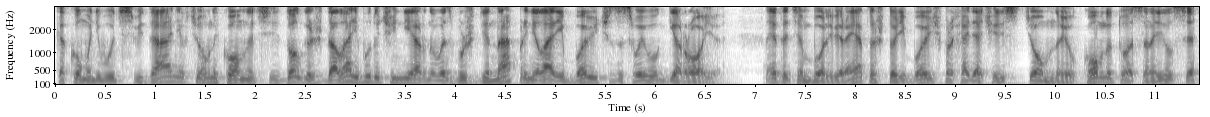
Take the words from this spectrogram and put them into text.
какому-нибудь свидание в темной комнате, долго ждала и, будучи нервно возбуждена, приняла Рябовича за своего героя. Это тем более вероятно, что Рябович, проходя через темную комнату, остановился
